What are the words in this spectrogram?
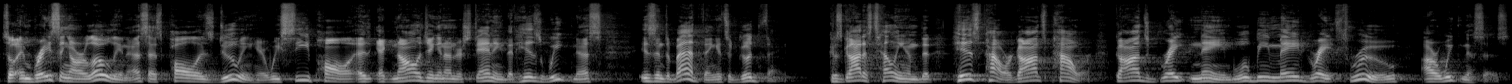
So, embracing our lowliness, as Paul is doing here, we see Paul acknowledging and understanding that his weakness isn't a bad thing, it's a good thing. Because God is telling him that his power, God's power, God's great name will be made great through our weaknesses.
